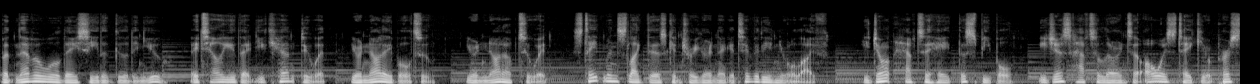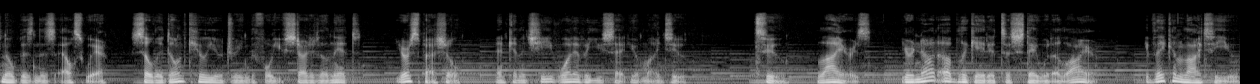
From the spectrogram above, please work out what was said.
but never will they see the good in you. They tell you that you can't do it, you're not able to, you're not up to it. Statements like this can trigger negativity in your life. You don't have to hate these people, you just have to learn to always take your personal business elsewhere so they don't kill your dream before you've started on it. You're special and can achieve whatever you set your mind to. 2. Liars. You're not obligated to stay with a liar. If they can lie to you,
